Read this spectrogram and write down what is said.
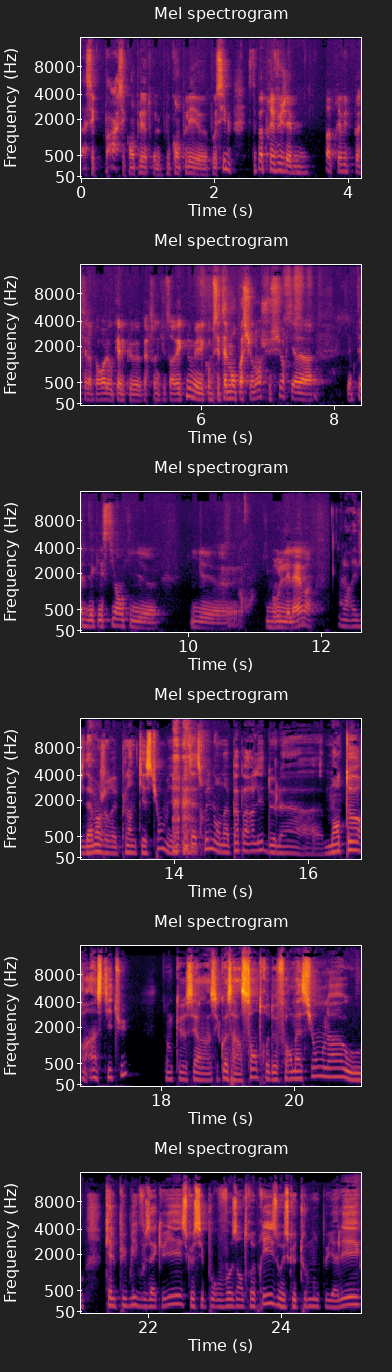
assez, pas assez complet, le plus complet euh, possible. C'était pas prévu, j'avais pas prévu de passer la parole aux quelques personnes qui sont avec nous, mais comme c'est tellement passionnant, je suis sûr qu'il y a, a peut-être des questions qui, euh, qui, brûlent les lèvres. Alors évidemment, j'aurais plein de questions, mais peut-être une, on n'a pas parlé de la Mentor Institut. Donc c'est quoi, c'est un centre de formation là ou quel public vous accueillez? Est-ce que c'est pour vos entreprises ou est-ce que tout le monde peut y aller?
